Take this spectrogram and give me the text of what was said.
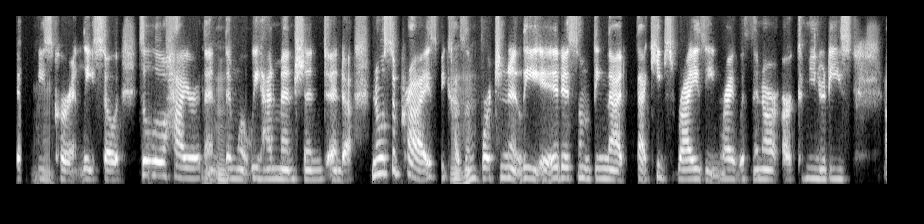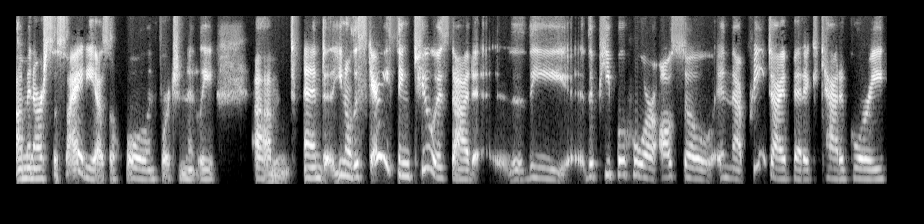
diabetes mm-hmm. currently. So it's a little higher than mm-hmm. than what we had mentioned, and uh, no surprise because mm-hmm. unfortunately, it is something that that keeps rising right within our our communities, um, in our society as a whole, unfortunately. Um, and you know, the scary thing too is that the the people who are also in that pre-diabetic category,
